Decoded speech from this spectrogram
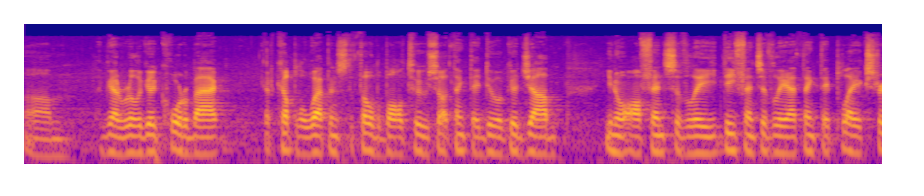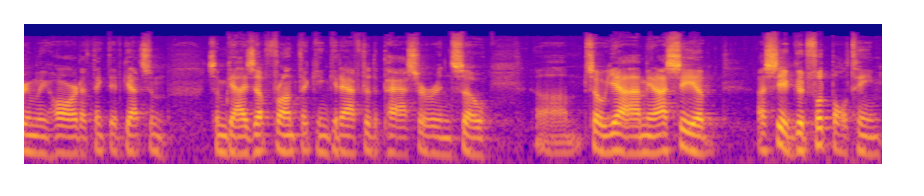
Um, they've got a really good quarterback. Got a couple of weapons to throw the ball to, so I think they do a good job. You know, offensively, defensively, I think they play extremely hard. I think they've got some some guys up front that can get after the passer, and so um, so yeah. I mean, I see a I see a good football team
